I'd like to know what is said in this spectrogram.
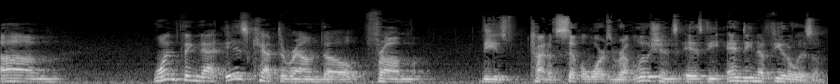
Um, one thing that is kept around, though, from these kind of civil wars and revolutions is the ending of feudalism.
